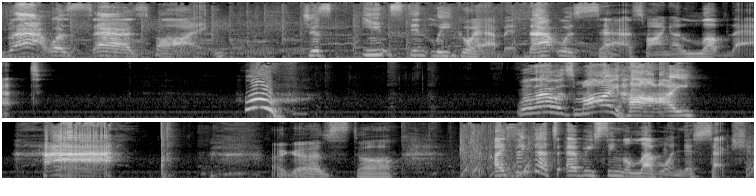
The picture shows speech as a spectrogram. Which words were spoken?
That was satisfying. Just instantly grab it. That was satisfying. I love that. Whew! Well, that was my high. Ha! I gotta stop. I think that's every single level in this section.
